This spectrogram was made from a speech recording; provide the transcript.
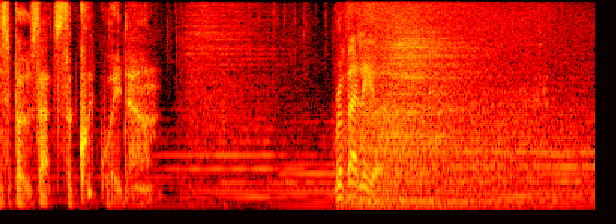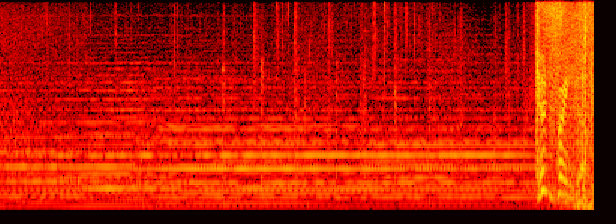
I suppose that's the quick way down. Revelio. Confringo.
